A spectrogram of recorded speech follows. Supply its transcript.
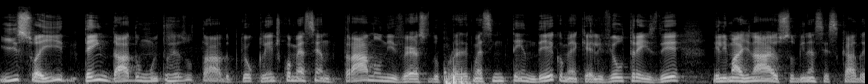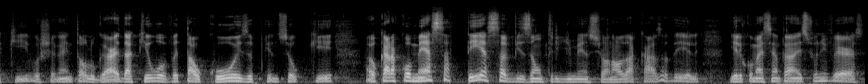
Isso aí tem dado muito resultado, porque o cliente começa a entrar no universo do projeto, começa a entender como é que é. Ele vê o 3D, ele imagina, ah, eu subi nessa escada aqui, vou chegar em tal lugar, daqui eu vou ver tal coisa, porque não sei o quê. Aí o cara começa a ter essa visão tridimensional da casa dele, e ele começa a entrar nesse universo.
